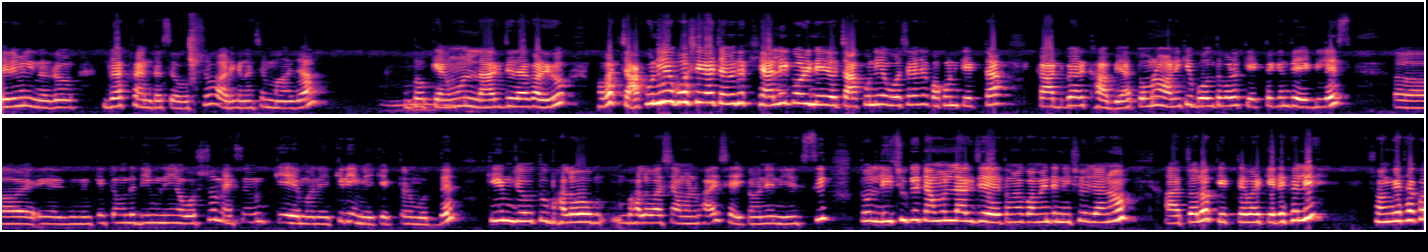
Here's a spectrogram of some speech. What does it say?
ডেরি মিল্ক না ড্রাক ফ্যান্টাসি অবশ্য। আর এখানে আছে মাজা। তো কেমন লাগছে দেখো আর বাবা চাকু নিয়ে বসে গেছে। আমি তো খেয়ালই করিনি চাকু নিয়ে বসে গেছে কখন কেকটা কাটবে আর খাবে। আর তোমরা অনেকেই বলতে পারো কেকটা কিন্তু এগলেস কেকটার মধ্যে ডিম নেই অবশ্য ম্যাক্সিমাম কে মানে ক্রিম এই কেকটার মধ্যে। ক্রিম যেহেতু ভালো ভালোবাসে আমার ভাই সেই কারণে নিয়ে এসেছি। তো লিচুকে কেমন লাগছে তোমরা কমেন্টে নিশ্চয়ই জানো। আর চলো কেকটা এবার কেটে ফেলি। সঙ্গে থাকো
